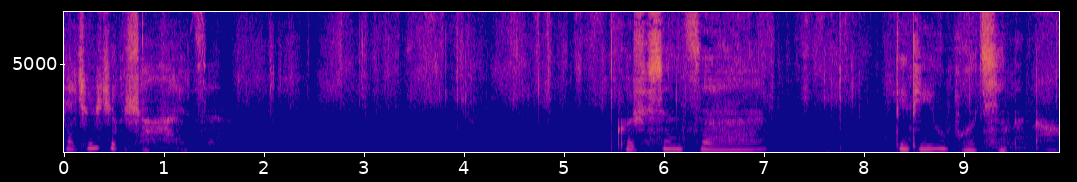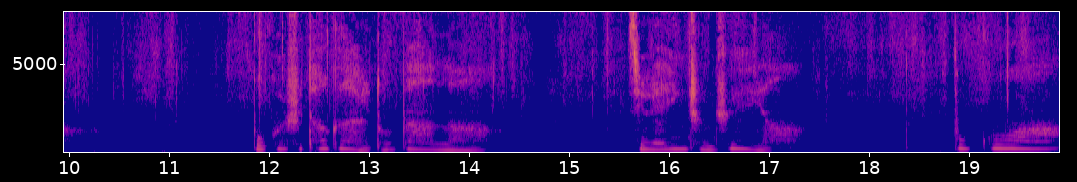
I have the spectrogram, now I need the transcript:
还真是个傻孩子。可是现在，弟弟又勃起了呢。不过是掏个耳朵罢了，竟然硬成这样。不过，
